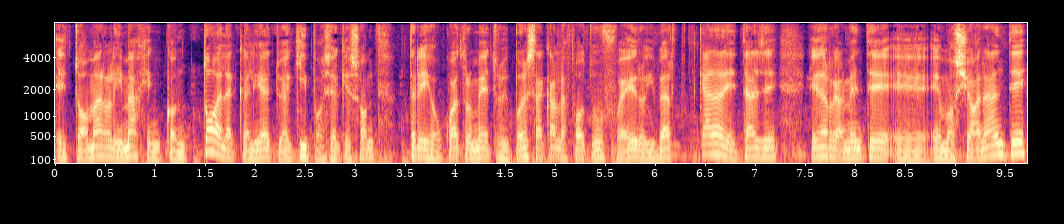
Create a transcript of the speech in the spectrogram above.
eh, tomar la imagen con toda la calidad de tu equipo, o sea que son 3 o 4 metros y poder sacar la foto de un fuego y ver cada detalle es realmente eh, emocionante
